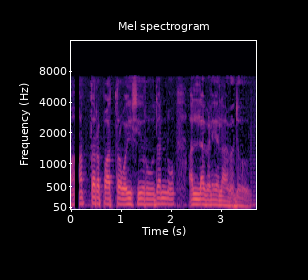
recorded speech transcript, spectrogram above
ಮಹತ್ತರ ಪಾತ್ರ ವಹಿಸಿರುವುದನ್ನು ಅಲ್ಲಗಳೆಯಲಾಗದು.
